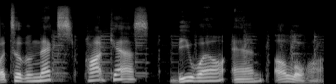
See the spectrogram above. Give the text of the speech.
But till the next podcast, be well and aloha.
